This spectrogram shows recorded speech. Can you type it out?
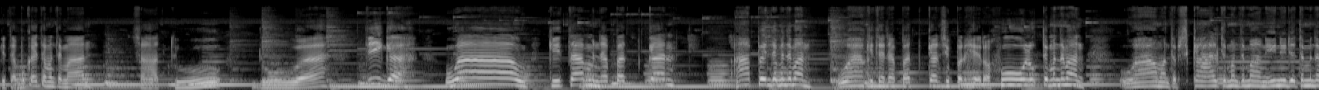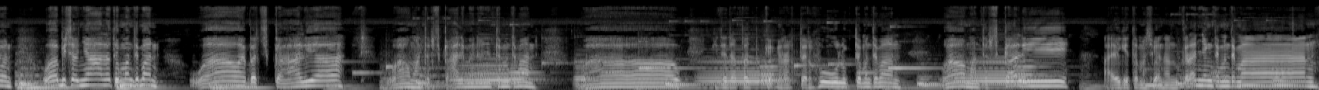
Kita buka teman-teman. Satu, dua, tiga. Wow, kita mendapatkan apa teman-teman? Wah, kita dapatkan superhero Hulk teman-teman. Wow, mantap sekali teman-teman. Ini dia teman-teman. Wah, bisa nyala teman-teman. Wow, hebat sekali ya. Wow, mantap sekali mainannya teman-teman. Wow, kita dapat karakter Hulk teman-teman. Wow, mantap sekali. Ayo kita masukkan keranjang teman-teman.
